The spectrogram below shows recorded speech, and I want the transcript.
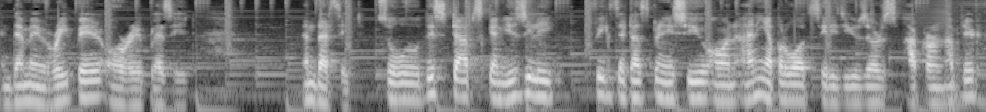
and they may repair or replace it. And that's it. So these steps can usually fix the touchscreen issue on any Apple Watch series users after an update.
